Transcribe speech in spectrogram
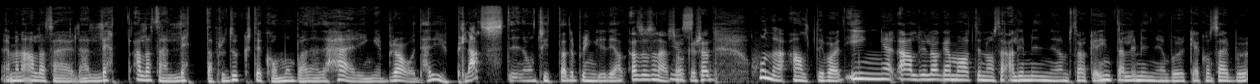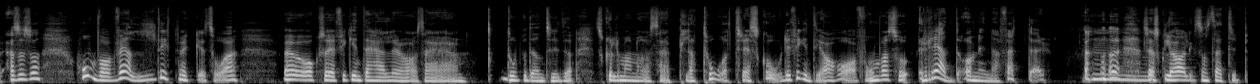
jag menar, alla så här, lätt, alla så här lätta produkter kom och bara det här är inget bra, det här är ju plast i när hon tittade på ingredienser. Alltså sådana här saker. Så att hon har alltid varit, inga, aldrig lagat mat i någon så aluminiumstakar, inte aluminiumburkar, konservburkar. Alltså så, hon var väldigt mycket så. Och också, jag fick inte heller ha så här då på den tiden skulle man ha så här platåträskor. Det fick inte jag ha, för hon var så rädd om mina fötter. Mm. så jag skulle ha liksom så här typ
